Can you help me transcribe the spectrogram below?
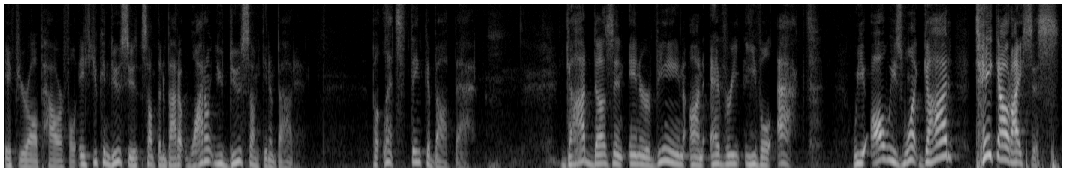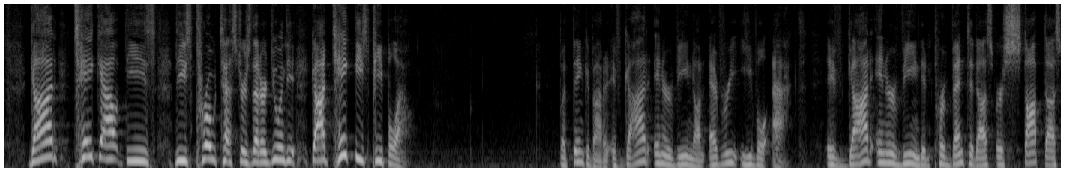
if you're all powerful? If you can do something about it, why don't you do something about it? But let's think about that. God doesn't intervene on every evil act. We always want God, take out ISIS. God, take out these, these protesters that are doing the, God, take these people out. But think about it. If God intervened on every evil act, if God intervened and prevented us or stopped us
